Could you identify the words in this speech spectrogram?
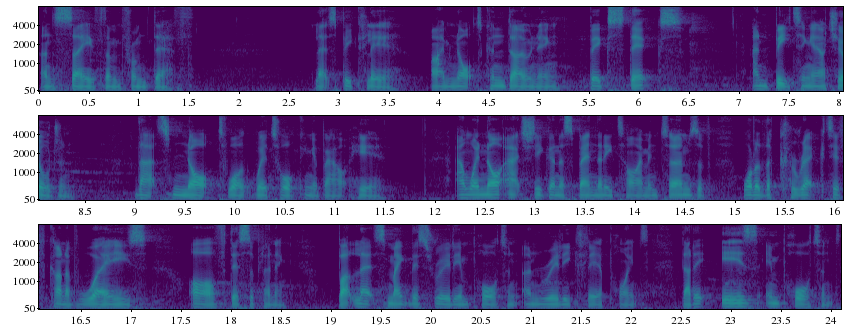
and save them from death. Let's be clear I'm not condoning big sticks and beating our children. That's not what we're talking about here. And we're not actually going to spend any time in terms of what are the corrective kind of ways of disciplining. But let's make this really important and really clear point that it is important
